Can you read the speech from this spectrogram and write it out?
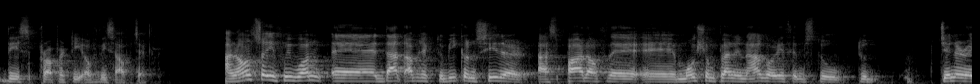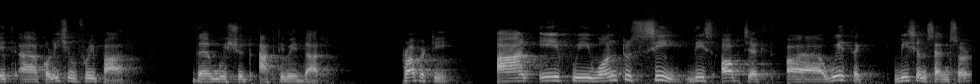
this property of this object. And also if we want uh, that object to be considered as part of the uh, motion planning algorithms to, to generate a collision-free path, then we should activate that property. And if we want to see this object uh, with a vision sensor,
